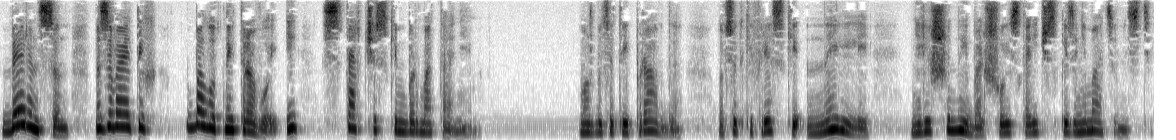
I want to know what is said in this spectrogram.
Беренсон называет их болотной травой и старческим бормотанием. Может быть, это и правда, но все-таки фрески Нелли не лишены большой исторической занимательности.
